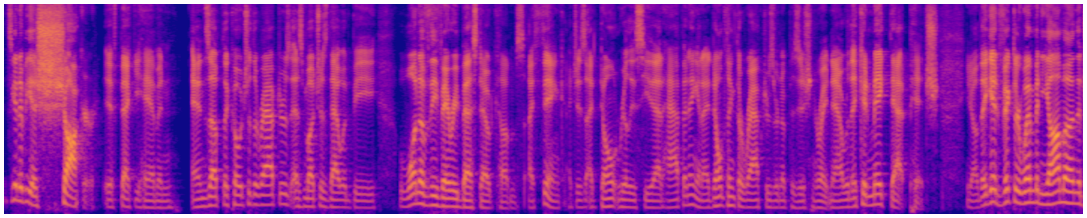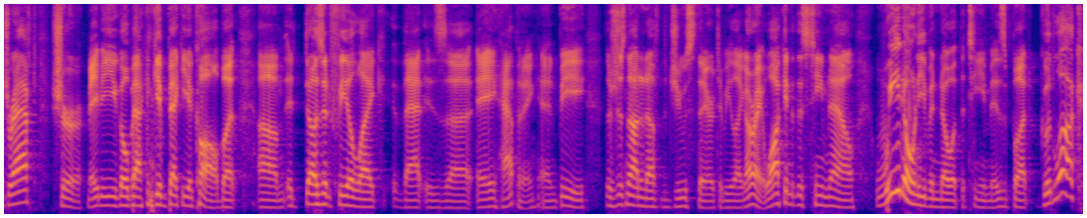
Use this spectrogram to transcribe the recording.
it's going to be a shocker if Becky Hammon ends up the coach of the Raptors as much as that would be one of the very best outcomes I think. I just I don't really see that happening and I don't think the Raptors are in a position right now where they can make that pitch you know they get Victor Wembanyama in the draft sure maybe you go back and give Becky a call but um, it doesn't feel like that is uh, a happening and b there's just not enough juice there to be like all right walk into this team now we don't even know what the team is but good luck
